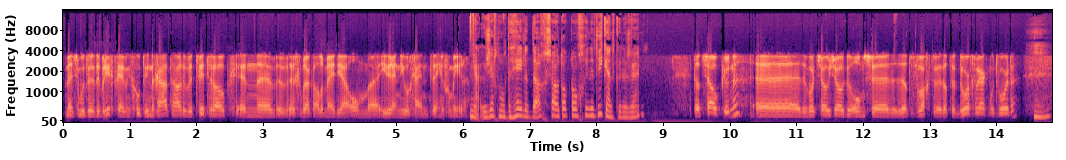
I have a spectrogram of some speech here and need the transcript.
mensen moeten de berichtgeving goed in de gaten houden. We twitteren ook en we gebruiken alle media om iedereen Nieuwegein te informeren. Ja, u zegt nog de hele dag. Zou het ook nog in het weekend kunnen zijn? Dat zou kunnen. er wordt sowieso door ons, dat verwachten we dat er doorgewerkt moet worden. Mm.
